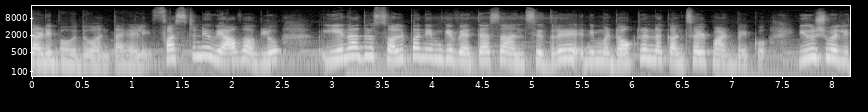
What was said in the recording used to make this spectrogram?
ತಡಿಬಹುದು ಅಂತ ಹೇಳಿ. ಫಸ್ಟ್ ನೀವು ಯಾವಾಗಲೂ ಏನಾದರೂ ಸ್ವಲ್ಪ ನಿಮಗೆ ವ್ಯತ್ಯಾಸ ಅನಿಸಿದ್ರೆ ನಿಮ್ಮ ಡಾಕ್ಟ್ರನ್ನ ಕನ್ಸಲ್ಟ್ ಮಾಡಬೇಕು. ಯೂಶ್ವಲಿ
